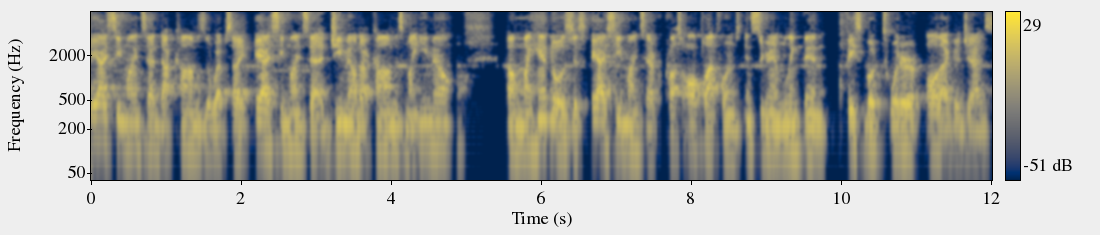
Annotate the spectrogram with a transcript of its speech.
AICmindset.com is the website. AICmindset at gmail.com is my email. Um, my handle is just AIC Mindset across all platforms Instagram, LinkedIn, Facebook, Twitter, all that good jazz.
